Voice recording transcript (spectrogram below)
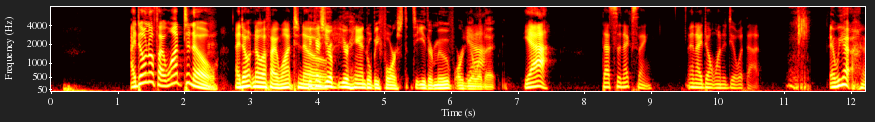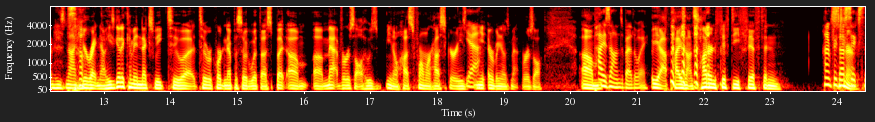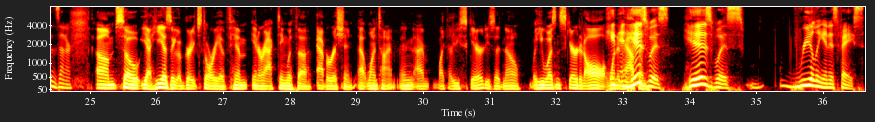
I don't know if I want to know. I don't know if I want to know because your your hand will be forced to either move or deal Yeah. with it. Yeah, that's the next thing, and I don't want to deal with that. And we got and he's not here right now. He's going to come in next week to uh, to record an episode with us. But um, uh, Matt Vrzal, who's you know Hus former Husker, he's Yeah. everybody knows Matt Vrzal. Pisons, by the way, Yeah, Pisons, 155th and 156th and center. Um, so yeah, he has a, a great story of him interacting with a aberration at one time, and I'm like, "Are you scared?" He said, "No." Well, he wasn't scared at all He- when it and happened. his was his was really in his face,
